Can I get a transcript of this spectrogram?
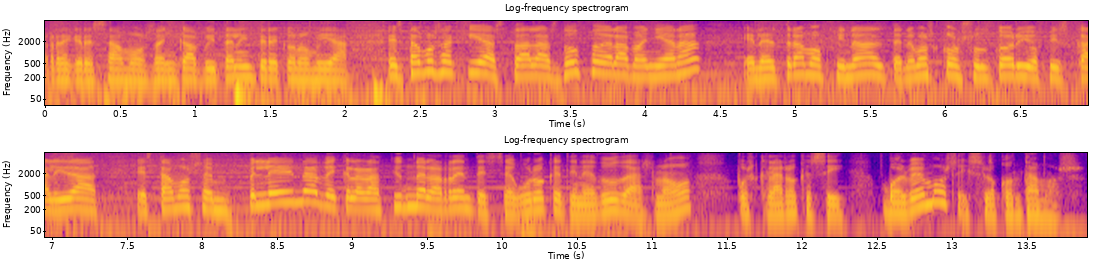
Regresamos en Capital Intereconomía. Estamos aquí hasta las 12 de la mañana en el tramo final. Tenemos consultorio, fiscalidad. Estamos en plena declaración de la renta y seguro que tiene dudas, ¿no? Pues claro que sí. Volvemos y se lo contamos.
